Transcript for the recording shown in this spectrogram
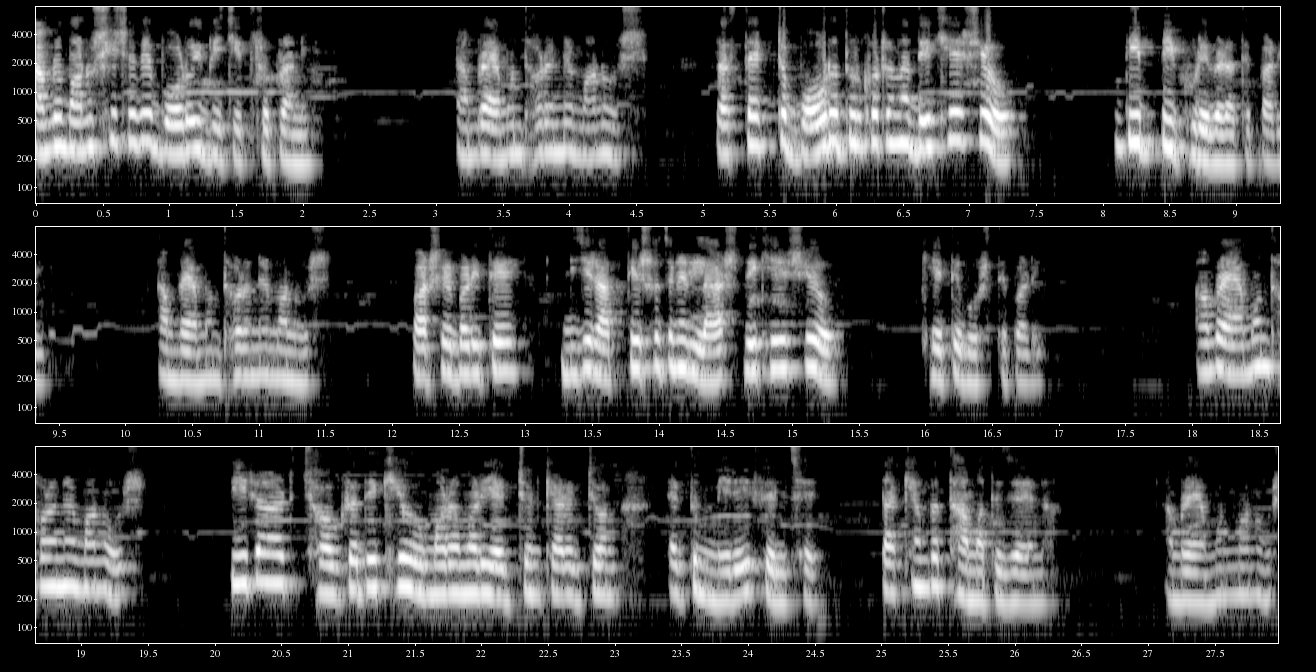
আমরা মানুষ হিসেবে বড়ই বিচিত্র প্রাণী। আমরা এমন ধরনের মানুষ, রাস্তায় একটা বড় দুর্ঘটনা দেখে এসেও দিব্যি ঘুরে বেড়াতে পারি। আমরা এমন ধরনের মানুষ, পাশের বাড়িতে নিজের আত্মীয় স্বজনের লাশ দেখে এসেও খেতে বসতে পারি। আমরা এমন ধরনের মানুষ, বিরাট ঝগড়া দেখেও মারামারি একজনকে আরেকজন একদম মেরেই ফেলছে, তাকে আমরা থামাতে যাই না। আমরা এমন মানুষ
